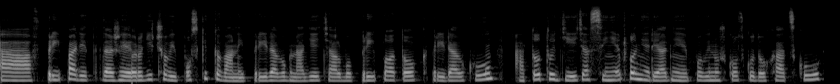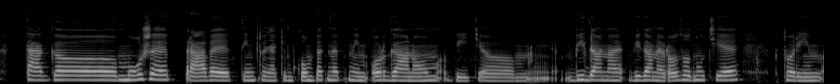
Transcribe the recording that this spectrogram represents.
A v prípade teda, že je rodičovi poskytovaný prídavok na dieťa alebo príplatok prídavku a toto dieťa si neplne riadne povinnú školskú dochádzku, tak e, môže práve týmto nejakým kompetentným orgánom byť e, vydané, vydané rozhodnutie, ktorým e,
